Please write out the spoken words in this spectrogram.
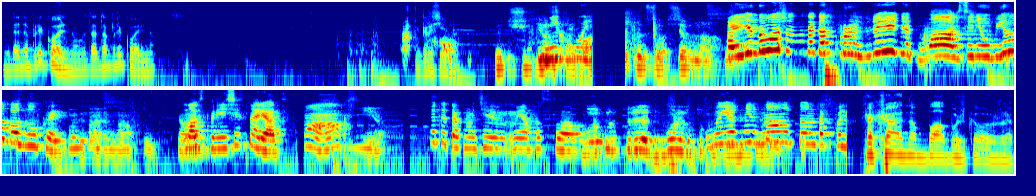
Вот это прикольно, вот это прикольно. Красиво. Нихуя. Совсем нахуй. А я не думала, что она так отпружинит. Макс, я не убила базукой? Больная нахуй. Макс, принеси снаряд. Макс, Нет. что ты так меня послал? Ну тут стрелять больно, Ну я же не знала, что он так полетит. Какая она бабушка уже.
